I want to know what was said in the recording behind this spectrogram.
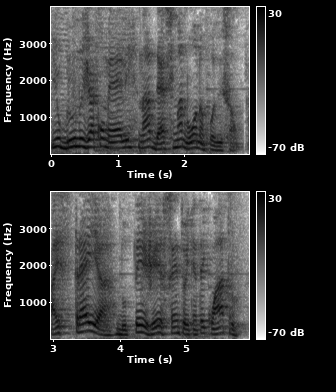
e o Bruno Giacomelli na 19ª posição. A estreia do TG 184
